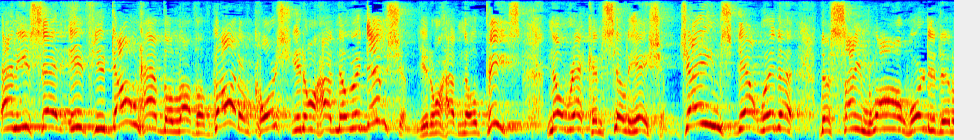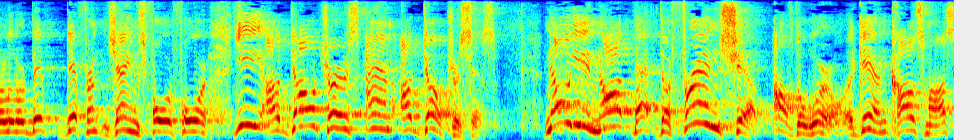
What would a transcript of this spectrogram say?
And he said, if you don't have the love of God, of course, you don't have no redemption. You don't have no peace, no reconciliation. James dealt with it, the same law, worded it a little bit different. James 4 4. Ye adulterers and adulteresses. Know ye not that the friendship of the world, again, cosmos,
